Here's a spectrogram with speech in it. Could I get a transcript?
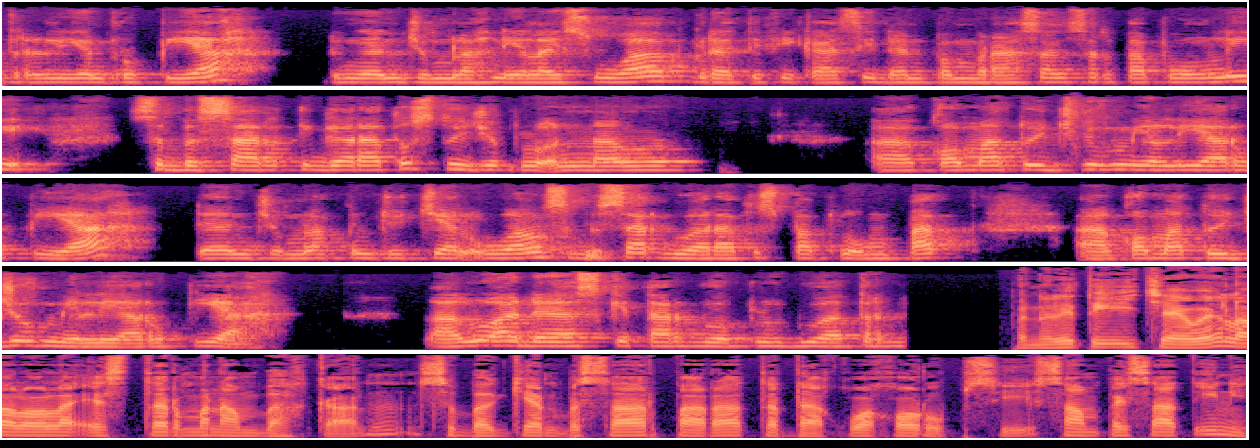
triliun rupiah dengan jumlah nilai suap, gratifikasi, dan pemerasan serta pungli sebesar 376 1,7 miliar rupiah dan jumlah pencucian uang sebesar 244,7 miliar rupiah. Lalu ada sekitar 22 terdakwa Peneliti ICW Lalola Esther menambahkan, sebagian besar para terdakwa korupsi sampai saat ini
